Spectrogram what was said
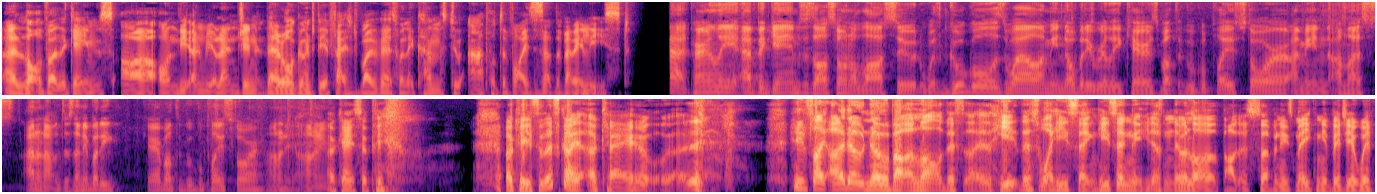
a lot of other games are on the Unreal Engine. They're all going to be affected by this when it comes to Apple devices at the very least. Apparently, Epic Games is also in a lawsuit with Google as well. I mean, nobody really cares about the Google Play Store. I mean, unless I don't know. Does anybody care about the Google Play Store? I don't. I don't even. Okay, so. okay, so this guy. Okay. he's like, I don't know about a lot of this. Uh, he, this is what he's saying. He's saying that he doesn't know a lot about this stuff, and he's making a video with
